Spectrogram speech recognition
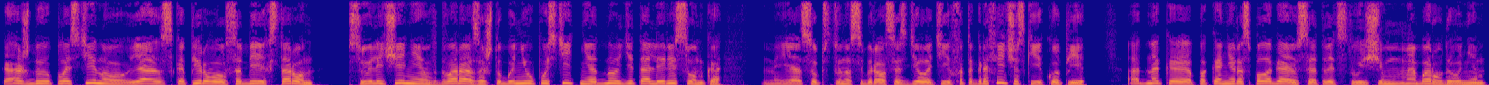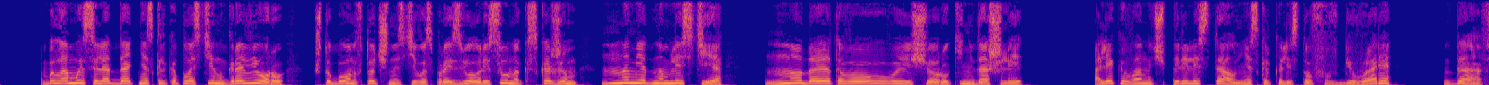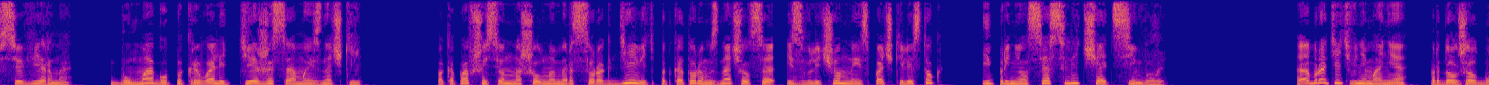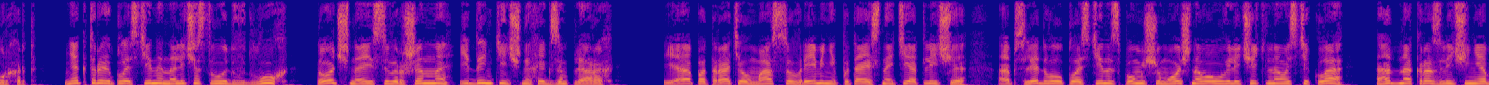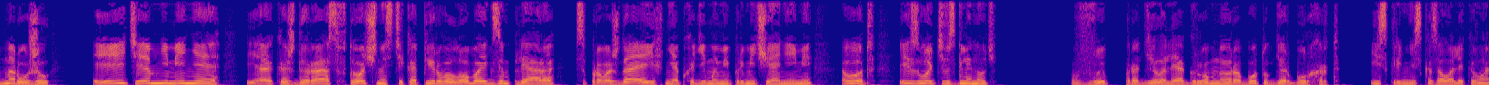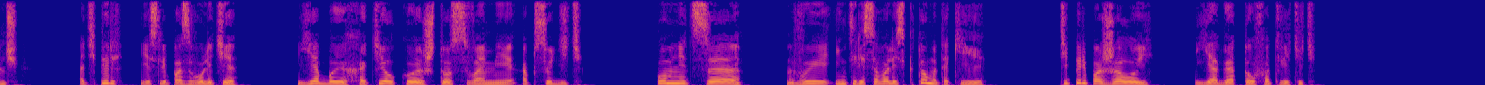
«Каждую пластину я скопировал с обеих сторон с увеличением в два раза, чтобы не упустить ни одной детали рисунка. Я, собственно, собирался сделать и фотографические копии, однако пока не располагаю соответствующим оборудованием. Была мысль отдать несколько пластин граверу, чтобы он в точности воспроизвел рисунок, скажем, на медном листе, но до этого, увы, еще руки не дошли. Олег Иванович перелистал несколько листов в биваре. Да, все верно. — бумагу покрывали те же самые значки. Покопавшись, он нашел номер 49, под которым значился извлеченный из пачки листок, и принялся сличать символы. «Обратить внимание», — продолжал Бурхард, — «некоторые пластины наличествуют в двух, точно и совершенно идентичных экземплярах. Я потратил массу времени, пытаясь найти отличия, обследовал пластины с помощью мощного увеличительного стекла, однако различий не обнаружил — и, тем не менее, я каждый раз в точности копировал оба экземпляра, сопровождая их необходимыми примечаниями. Вот, извольте взглянуть». «Вы проделали огромную работу, Гербурхард», — искренне сказал Олег Иванович. «А теперь, если позволите, я бы хотел кое-что с вами обсудить. Помнится, вы интересовались, кто мы такие? Теперь, пожалуй, я готов ответить».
